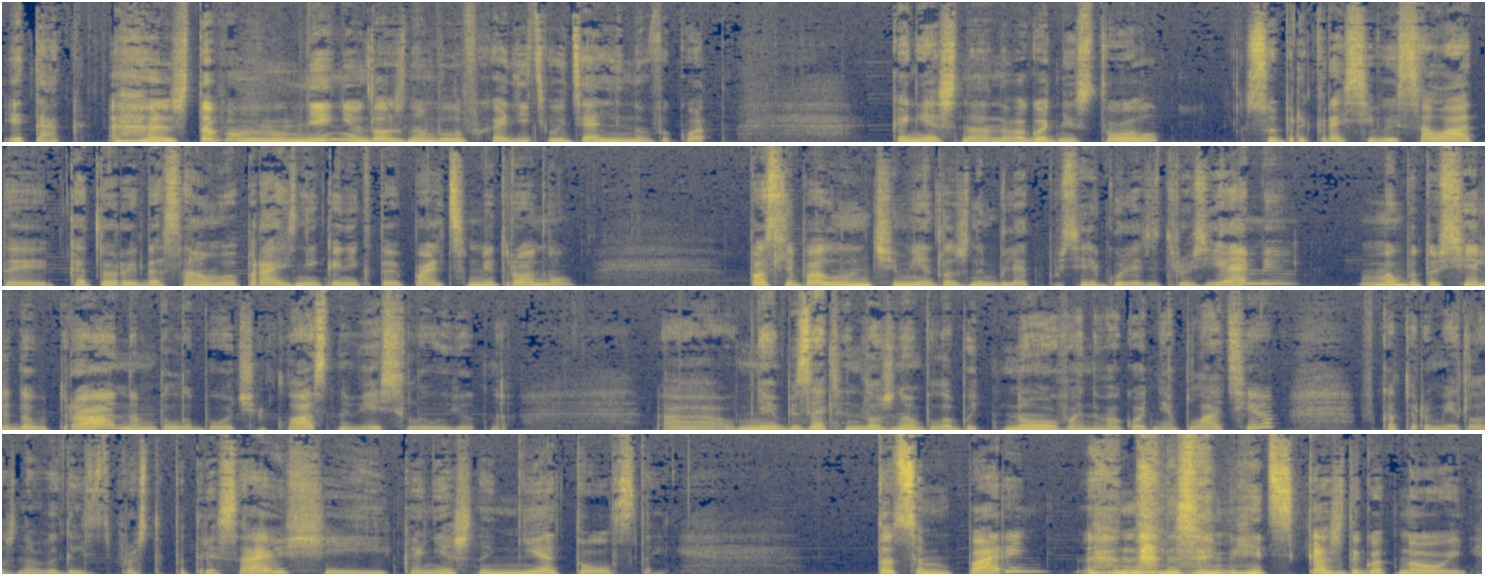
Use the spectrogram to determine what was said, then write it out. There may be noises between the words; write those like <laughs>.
Итак, <laughs> что, по моему мнению, должно было входить в идеальный Новый год? Конечно, новогодний стол, супер красивые салаты, которые до самого праздника никто и пальцем не тронул. После полуночи меня должны были отпустить гулять с друзьями. Мы бы тусили до утра, нам было бы очень классно, весело и уютно. Uh, у меня обязательно должно было быть новое новогоднее платье, в котором я должна выглядеть просто потрясающе и, конечно, не толстой. Тот самый парень, <laughs> надо заметить, каждый год новый,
